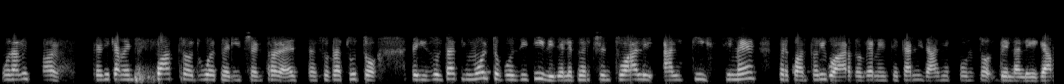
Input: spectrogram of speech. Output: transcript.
una vittoria praticamente 4 a 2 per il centrodestra e soprattutto dei risultati molto positivi, delle percentuali altissime per quanto riguarda ovviamente i candidati appunto della Lega.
